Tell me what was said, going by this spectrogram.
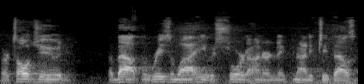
or told you about the reason why he was short $192,000?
